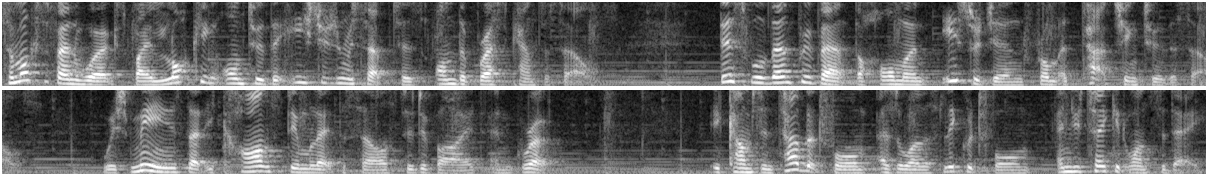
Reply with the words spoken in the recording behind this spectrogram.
Tamoxifen works by locking onto the estrogen receptors on the breast cancer cells. This will then prevent the hormone estrogen from attaching to the cells, which means that it can't stimulate the cells to divide and grow. It comes in tablet form as well as liquid form, and you take it once a day.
